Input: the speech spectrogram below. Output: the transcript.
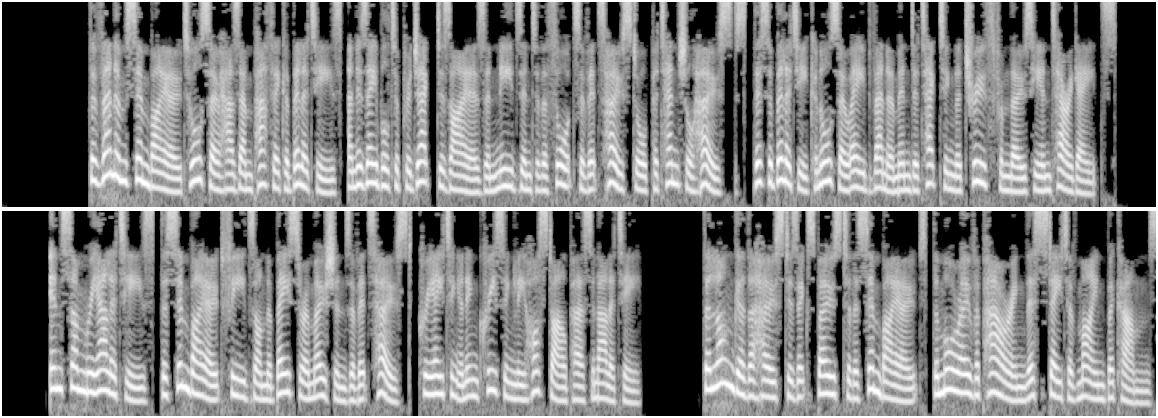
The Venom symbiote also has empathic abilities, and is able to project desires and needs into the thoughts of its host or potential hosts. This ability can also aid Venom in detecting the truth from those he interrogates. In some realities, the symbiote feeds on the baser emotions of its host, creating an increasingly hostile personality. The longer the host is exposed to the symbiote, the more overpowering this state of mind becomes.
